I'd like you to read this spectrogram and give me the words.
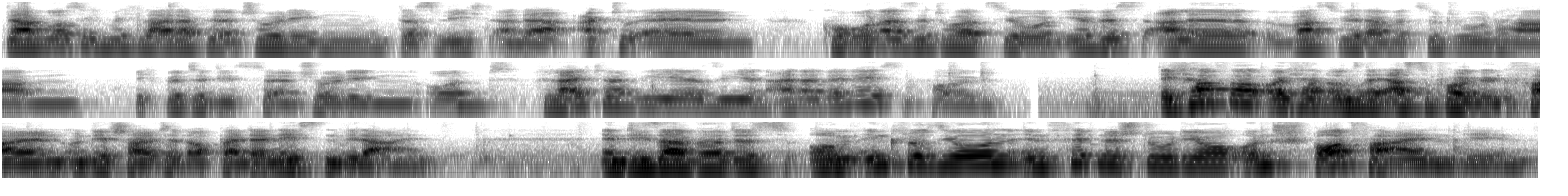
da muss ich mich leider für entschuldigen. Das liegt an der aktuellen Corona-Situation. Ihr wisst alle, was wir damit zu tun haben. Ich bitte dies zu entschuldigen und vielleicht hören wir sie in einer der nächsten Folgen. Ich hoffe, euch hat unsere erste Folge gefallen und ihr schaltet auch bei der nächsten wieder ein. In dieser wird es um Inklusion in Fitnessstudio und Sportvereinen gehen.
